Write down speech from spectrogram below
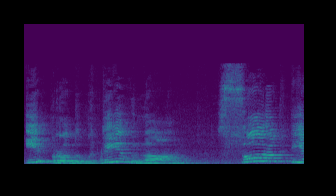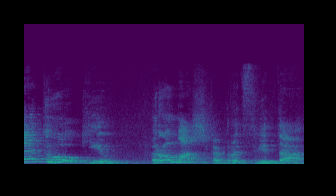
і продуктивно 45 років ромашка процвіта.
